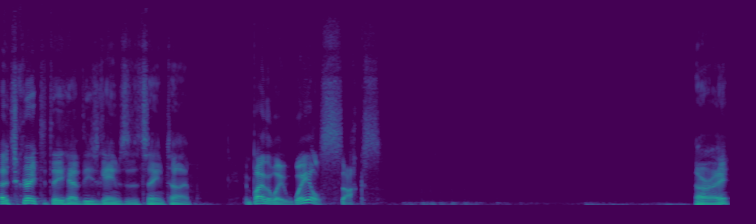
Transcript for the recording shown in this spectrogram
it's great that they have these games at the same time. And by the way, Wales sucks. All right.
